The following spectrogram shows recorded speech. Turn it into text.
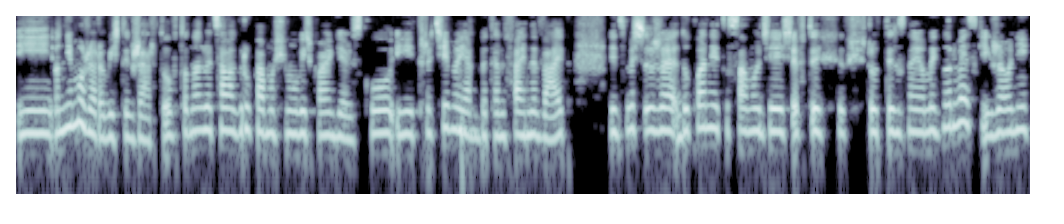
i on nie może robić tych żartów, to nagle cała grupa musi mówić po angielsku i tracimy mhm. jakby ten fajny vibe. Więc myślę, że dokładnie to samo dzieje się w tych, wśród tych znajomych norweskich, że oni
